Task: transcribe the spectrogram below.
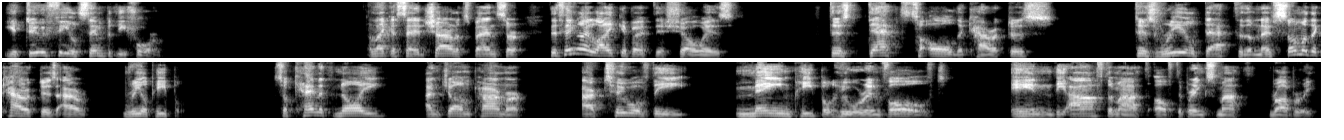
you do feel sympathy for him. And like I said, Charlotte Spencer, the thing I like about this show is there's depth to all the characters. There's real depth to them. Now, some of the characters are real people. So Kenneth Noye and John Palmer are two of the main people who were involved in the aftermath of the Brink's-Mat robbery.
